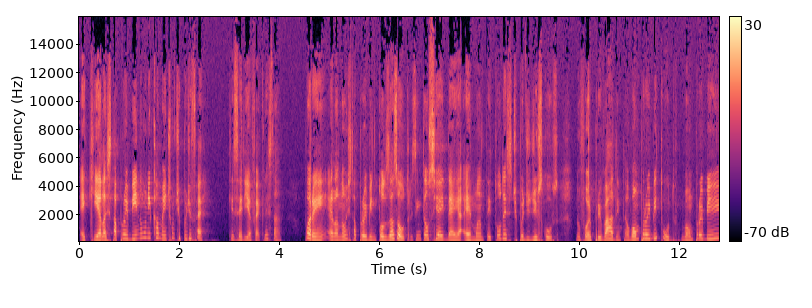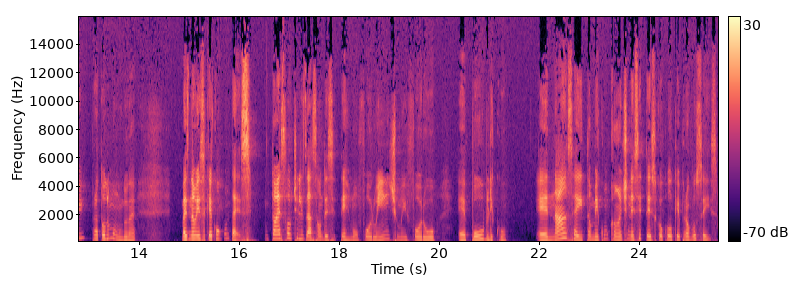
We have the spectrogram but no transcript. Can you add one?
é que ela está proibindo unicamente um tipo de fé, que seria a fé cristã. Porém, ela não está proibindo todas as outras. Então, se a ideia é manter todo esse tipo de discurso no foro privado, então vamos proibir tudo. Vamos proibir para todo mundo, né? Mas não é isso que acontece. Então, essa utilização desse termo foro íntimo e foro é, público é, nasce aí também com Kant nesse texto que eu coloquei para vocês.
